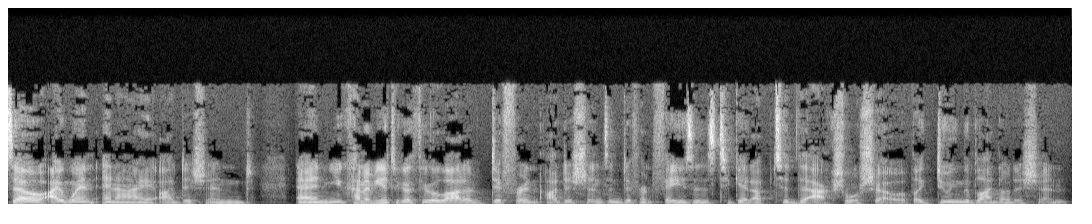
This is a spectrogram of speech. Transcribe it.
So I went and I auditioned, and you kind of you have to go through a lot of different auditions and different phases to get up to the actual show of like doing the blind audition.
